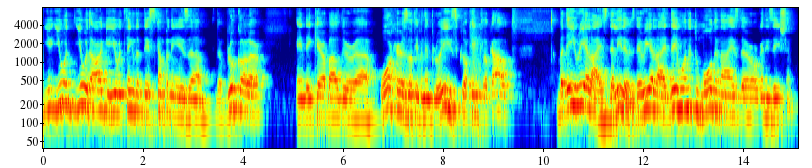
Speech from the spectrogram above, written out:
you, you would you would argue you would think that this company is um, the blue collar and they care about their uh, workers, not even employees, clock in, clock out. But they realized, the leaders, they realized they wanted to modernize their organization.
